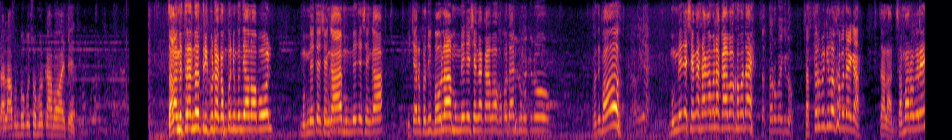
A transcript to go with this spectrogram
चला आपण बघू समोर काय भाव आहे त्याचे. चला मित्रांनो त्रिकुटा कंपनीमध्ये आलो आपण. मुंगण्याच्या शेंगा आहे मुंगण्याच्या शेंगा. विचार प्रदीप भाऊला. मुंगण्याच्या शेंगा काय भाव खपत आहे फुल किलो. प्रदीप भाऊ मुंगण्याच्या शेंगा सांगा मला काय भाव खपत आहे? सत्तर रुपये किलो. सत्तर रुपये किलो खपत आहे का? चला संभार वगैरे?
